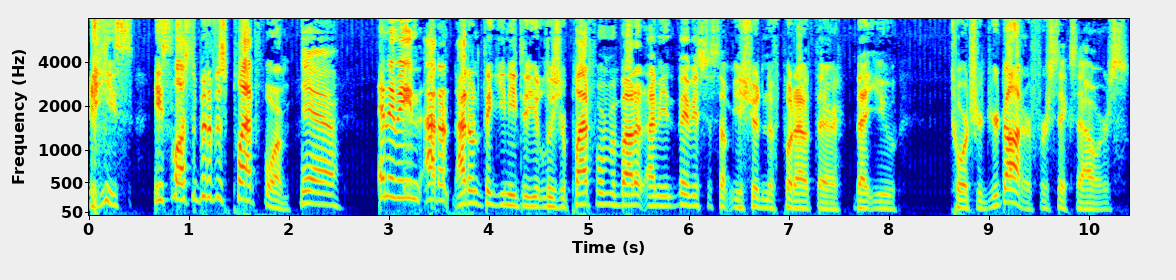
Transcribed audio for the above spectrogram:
he's he's lost a bit of his platform. Yeah. And I mean, I don't I don't think you need to lose your platform about it. I mean, maybe it's just something you shouldn't have put out there that you tortured your daughter for six hours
